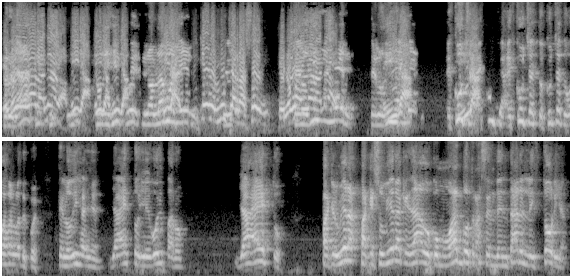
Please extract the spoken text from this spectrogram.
Que Pero no ya, va a que- nada. Mira, mira, mira. te lo hablamos Mira, ayer. Tú tienes mucha razón, que no va Te a nada. ayer. Te lo dije Mira. ayer. Escucha, Mira. escucha, escucha esto, escucha esto, voy a hablar después. Te lo dije ayer. Ya esto llegó y paró. Ya esto, para que hubiera, para que se hubiera quedado como algo trascendental en la historia,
